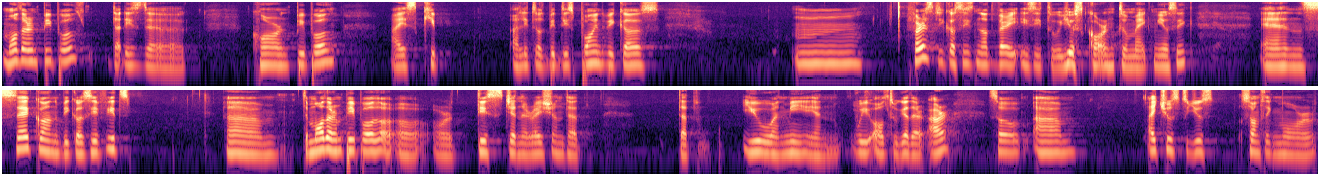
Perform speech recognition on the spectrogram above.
modern people, that is the corn people, I skip a little bit this point because um, First, because it's not very easy to use corn to make music. Yeah. And second, because if it's um, the modern people or, or, this generation that, that you and me and we all together are, so um, I choose to use something more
